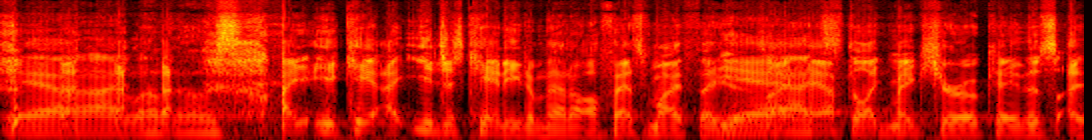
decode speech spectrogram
Yeah, I love those. I, you can't. I, you just can't eat them that off. That's my thing. Yeah, I have to like make sure. Okay, this I,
